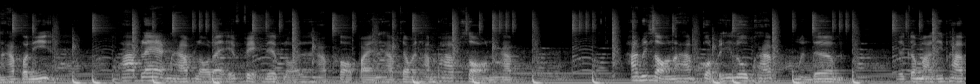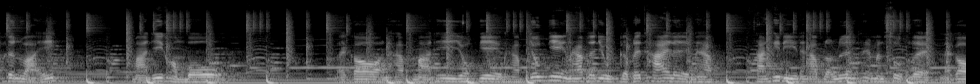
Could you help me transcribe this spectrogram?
นะครับ ตอนนี้ภาพแรกนะครับ เราได้เอฟเฟกต์เรียบร้อยแล้วนะครับ ต่อไปนะครับจะมาทำภาพ2นะครับภาพที่2นะครับ กดไปที่รูปครับ เดิม แล้วก็มาที่ภาพเคลื่อนไหว มาที่คอมโบ แล้วก็นะครับมาที่ยกเยกนะครับยกเยกนะครับจะอยู่เกือบท้ายเลยนะครับ ทางที่ดีนะครับ เราเลื่อนให้มันสุดเลย แล้วก็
